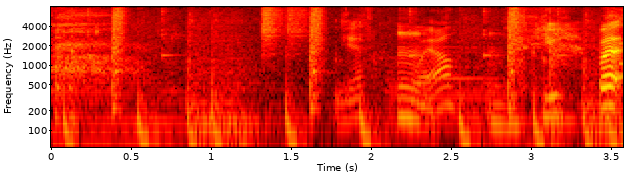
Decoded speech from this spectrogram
Yeah. Mm. Well, mm. you, But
